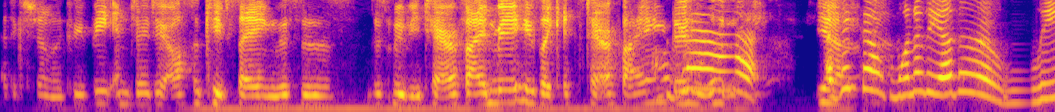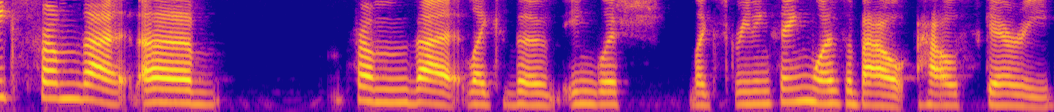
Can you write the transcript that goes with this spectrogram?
that's extremely creepy and jj also keeps saying this is this movie terrified me he's like it's terrifying Oh, There's a little- yeah. Yeah I think that was one of the other leaks from that um from that like the English like screening thing was about how scary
